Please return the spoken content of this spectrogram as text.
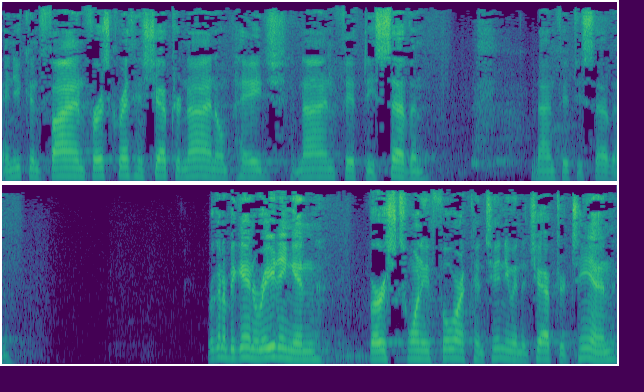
And you can find 1 Corinthians chapter 9 on page 957. 957. We're going to begin reading in verse 24 and continue into chapter 10,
